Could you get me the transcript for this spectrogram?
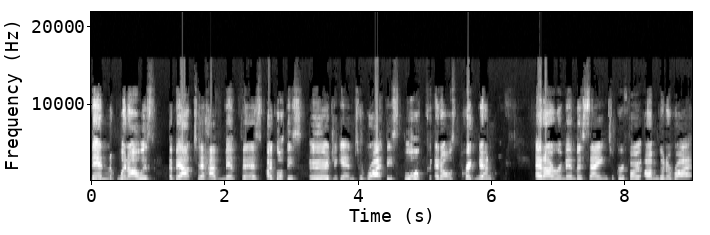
then when I was about to have Memphis I got this urge again to write this book and I was pregnant and I remember saying to Griffo, I'm going to write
